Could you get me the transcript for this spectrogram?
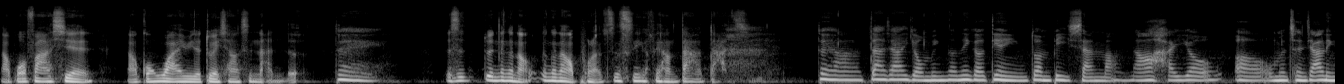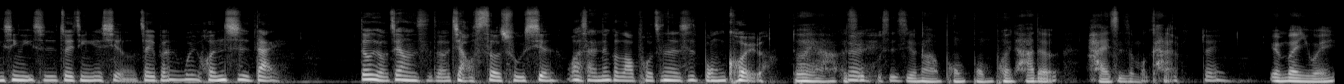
老婆发现老公外遇的对象是男的，对，这是对那个老那个老婆来，这是一个非常大的打击。对啊，大家有名的那个电影《断臂山》嘛，然后还有呃，我们陈嘉玲心理师最近也写了这本《未婚世代》，都有这样子的角色出现。哇塞，那个老婆真的是崩溃了。对啊，可是不是只有那种崩崩溃，他的孩子怎么看？对，原本以为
